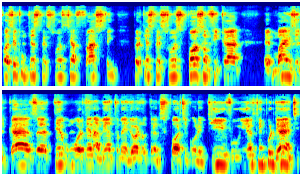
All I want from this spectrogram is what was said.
fazer com que as pessoas se afastem, para que as pessoas possam ficar mais em casa, ter um ordenamento melhor no transporte coletivo e assim por diante.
